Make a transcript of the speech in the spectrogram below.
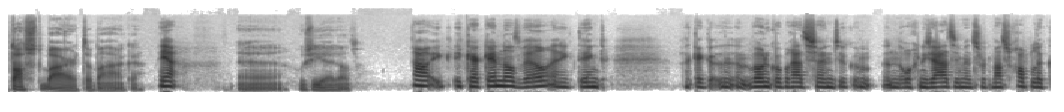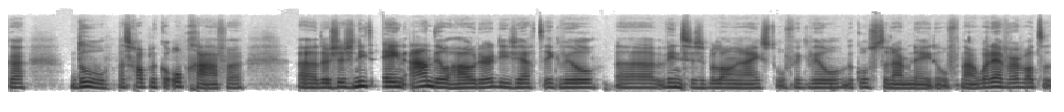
tastbaar te maken. Ja. Uh, hoe zie jij dat? Nou, ik, ik herken dat wel en ik denk, kijk, woningcorporaties zijn natuurlijk een, een organisatie met een soort maatschappelijke doel, maatschappelijke opgave. Dus er is niet één aandeelhouder die zegt: ik wil uh, winst is het belangrijkste, of ik wil de kosten naar beneden, of nou whatever. Wat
